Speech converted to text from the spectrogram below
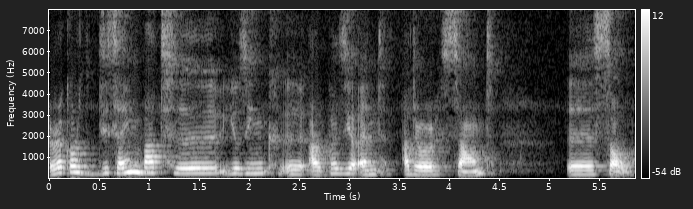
record the same but using arpeggio and other sound. so,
